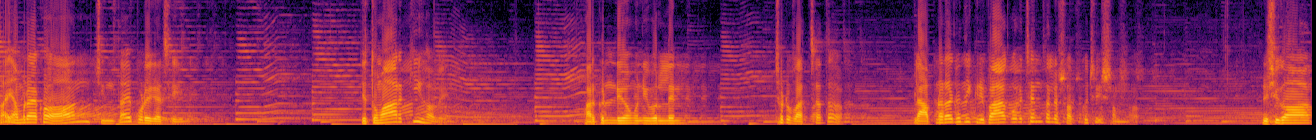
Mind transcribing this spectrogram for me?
তাই আমরা এখন চিন্তায় পড়ে গেছি যে তোমার কি হবে। মার্কণ্ডেয় মুনি বললেন, ছোট বাচ্চা তো আপনারা যদি কৃপা করেছেন, তাহলে সবকিছুই সম্ভব। ঋষিগণ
